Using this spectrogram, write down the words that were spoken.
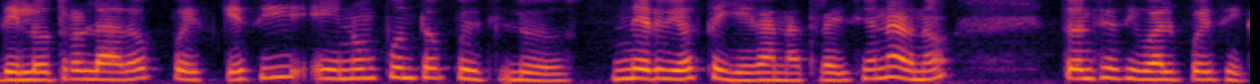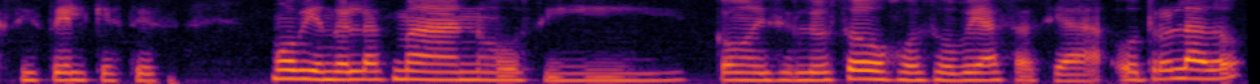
del otro lado, pues que sí, en un punto pues los nervios te llegan a traicionar, ¿no? Entonces igual pues existe el que estés moviendo las manos y como dices los ojos o veas hacia otro lado,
